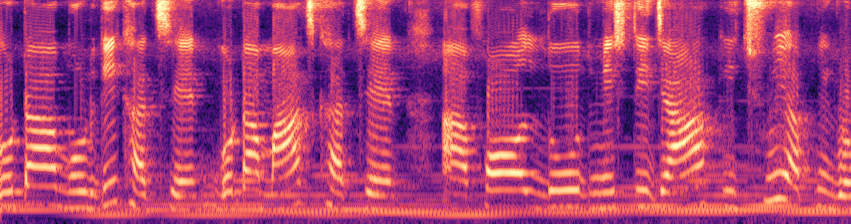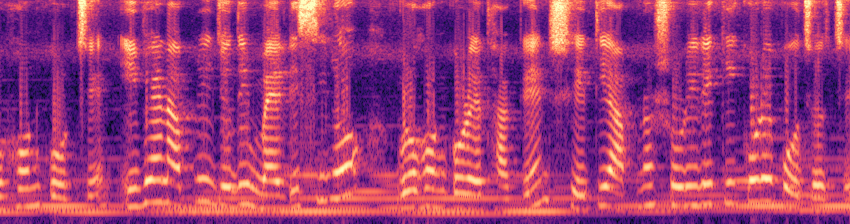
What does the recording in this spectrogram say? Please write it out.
গোটা মুরগি খাচ্ছেন, গোটা মাছ খাচ্ছেন ফল, দুধ, মিষ্টি, যা কিছুই আপনি গ্রহণ করছেন ইভেন আপনি যদি মেডিসিনও গ্রহণ করে থাকেন, সেটি আপনার শরীরে কি করে পৌঁছচ্ছে?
